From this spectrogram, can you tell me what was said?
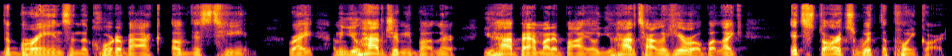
the brains and the quarterback of this team, right? I mean, you have Jimmy Butler, you have Bam Adebayo, you have Tyler Herro, but like it starts with the point guard.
